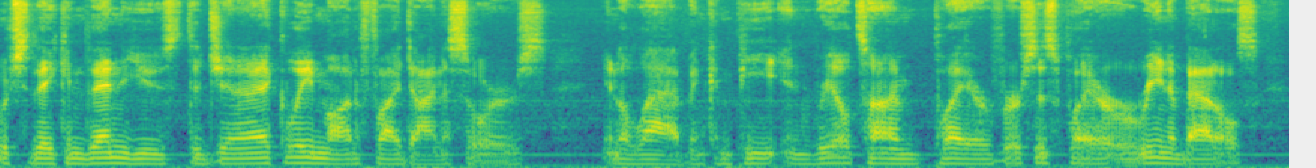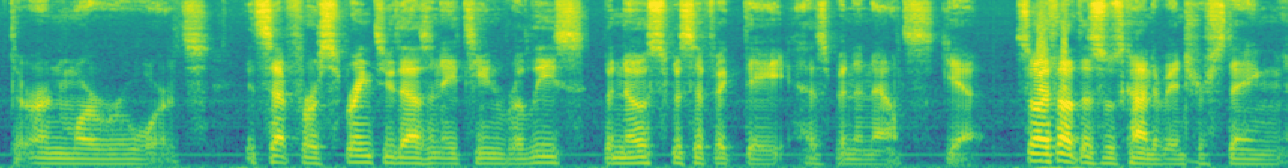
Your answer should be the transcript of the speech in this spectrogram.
which they can then use to genetically modify dinosaurs in a lab and compete in real time player versus player arena battles to earn more rewards. It's set for a spring 2018 release, but no specific date has been announced yet. So I thought this was kind of interesting.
